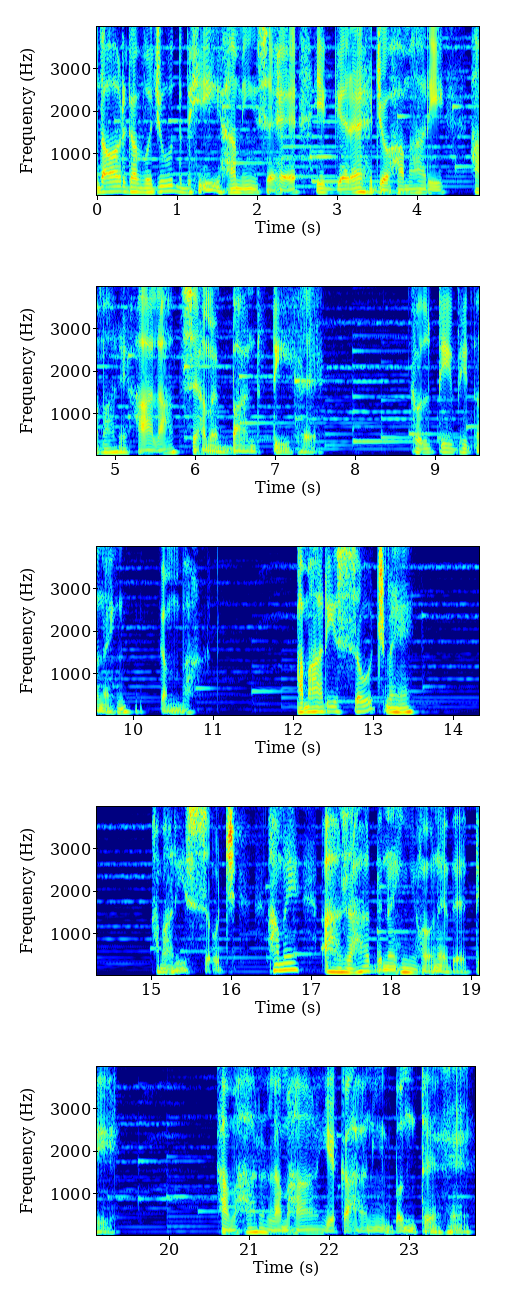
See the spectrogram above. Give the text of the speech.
दौर का वजूद भी हम ही से है। ये गिरह जो हमारी, हमारे हालात से हमें बांधती है। खुलती भी तो नहीं, कम वक्त हमारी सोच में, हमारी सोच हमें आज़ाद नहीं होने देती। हम हर लम्हा ये कहानी बुनते हैं।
